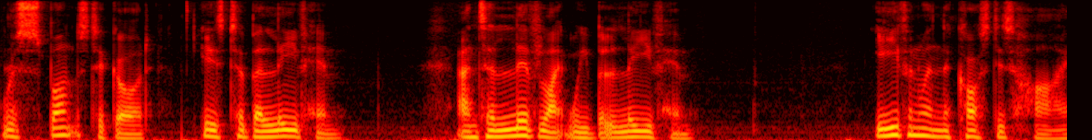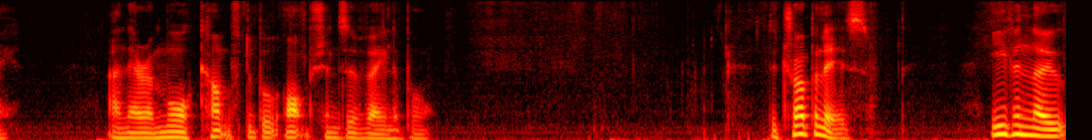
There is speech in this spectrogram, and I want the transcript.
response to God is to believe Him and to live like we believe Him, even when the cost is high and there are more comfortable options available. The trouble is, even though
